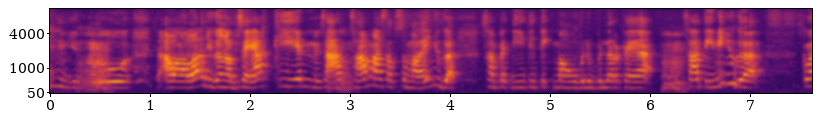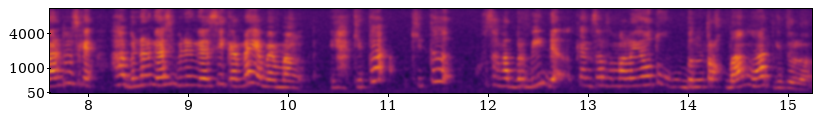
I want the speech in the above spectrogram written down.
gitu. awal-awal juga nggak bisa yakin saat Hmm. sama satu sama lain juga sampai di titik mau bener-bener kayak Hmm. saat ini juga kemarin tuh kayak ah bener gak sih bener gak sih? Karena ya memang ya kita kita sangat berbeda. Cancer sama Leo tuh bentrok banget gitu loh.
